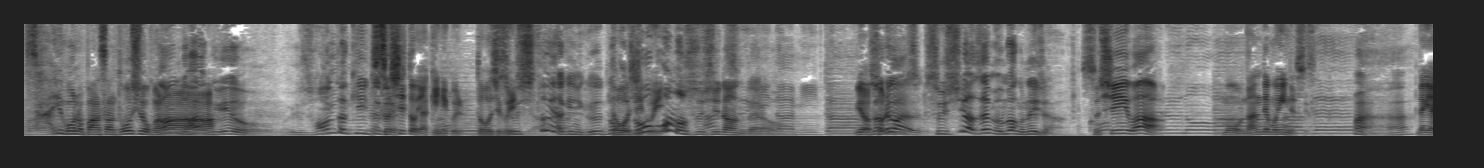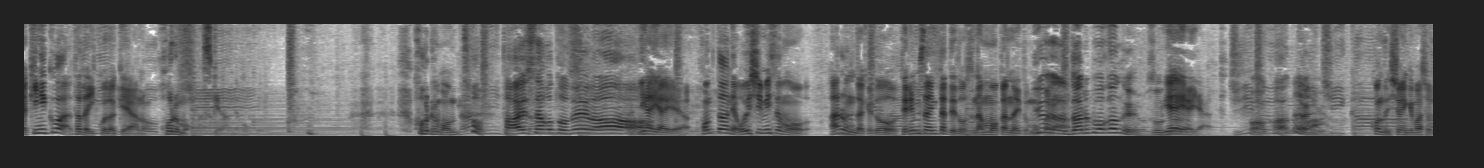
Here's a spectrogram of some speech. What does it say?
最後の晩餐どうしようかなんで早なく。言えよ。そんな聞いてて。寿司と焼肉同時食い。寿司と焼肉どこどこの寿司なんだよ。いや、それは寿司は全部うまくねえじゃん。寿司は、もう何でもいいんですよ。まで焼肉はただ一個だけあのホルモンが好きなんで僕 ホルモンと？あ、大したことねえないやいやいや本当はね美味しい店もあるんだけどテレビさんに行ったってどうせ何も分かんないと思いうやいや、から誰もわかんねえよ。いやいやいやわかんないよ。今度一緒に行きましょう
